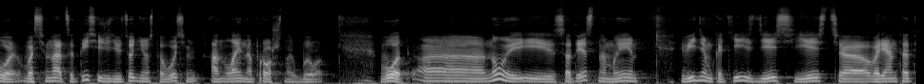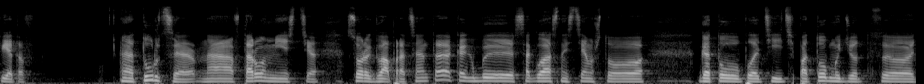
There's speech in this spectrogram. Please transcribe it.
ой, 18 998 онлайн опрошенных было. Вот, а, ну и, соответственно, мы видим, какие здесь есть а, варианты ответов. А, Турция на втором месте 42%, как бы согласны с тем, что готовы платить. Потом идет э,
